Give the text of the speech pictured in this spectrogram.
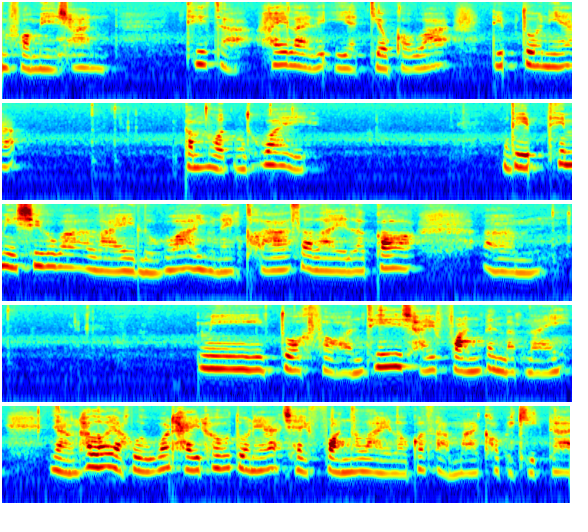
information ที่จะให้รายละเอียดเกี่ยวกับว่าดิฟตัวนี้กำหนดด้วยดิฟที่มีชื่อว่าอะไรหรือว่าอยู่ในคลาสอะไรแล้วก็ มีตัวอักษรที่ใช้ฟอนต์เป็นแบบไหน อย่างถ้าเราอยากรู้ว่าไทเทลตัวนี้ใช้ฟอนต์อะไร เราก็สามารถเข้าไปคลิกได้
